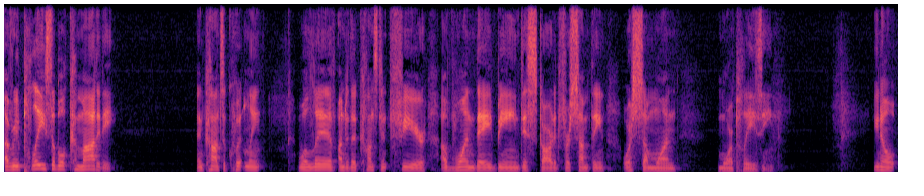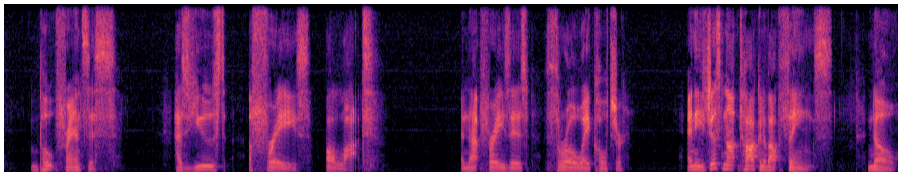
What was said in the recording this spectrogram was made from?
a replaceable commodity and consequently will live under the constant fear of one day being discarded for something or someone more pleasing. You know, Pope Francis has used a phrase a lot, and that phrase is throwaway culture. And he's just not talking about things. No,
